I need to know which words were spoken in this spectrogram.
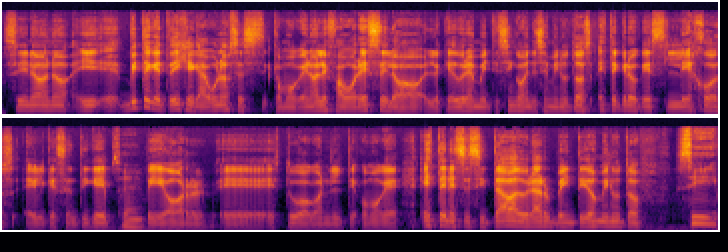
Sí, no, no. Y eh, viste que te dije que a algunos es como que no les favorece lo, lo que duren 25 26 minutos. Este creo que es lejos el que sentí que Sí. peor eh, estuvo con el tío. Como que este necesitaba durar 22 minutos. Sí,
